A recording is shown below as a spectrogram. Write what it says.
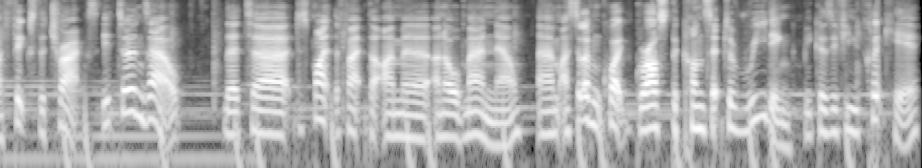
I fixed the tracks. It turns out that uh, despite the fact that I'm a, an old man now, um, I still haven't quite grasped the concept of reading because if you click here,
